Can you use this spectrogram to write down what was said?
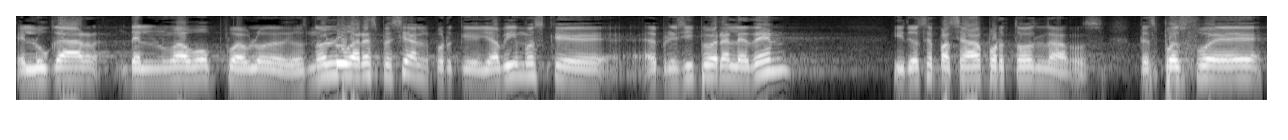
El lugar del nuevo pueblo de Dios. No el lugar especial, porque ya vimos que al principio era el Edén y Dios se paseaba por todos lados. Después fue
